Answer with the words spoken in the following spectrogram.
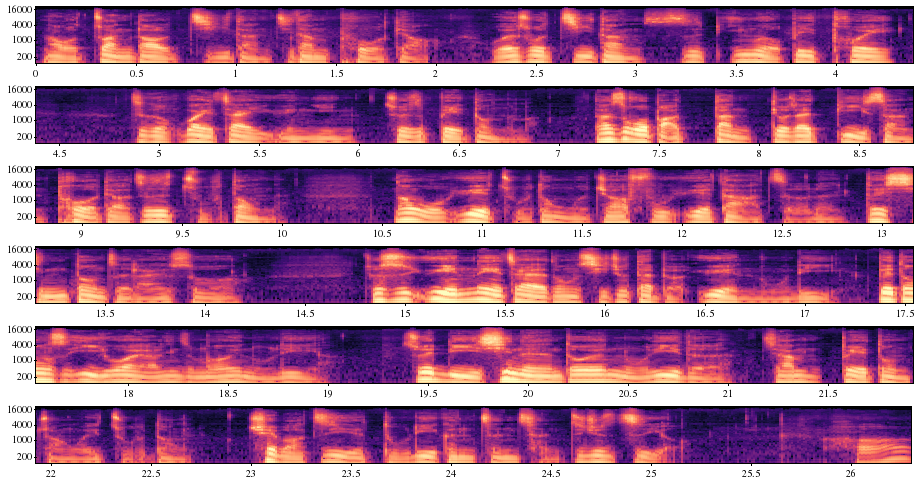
那我撞到了鸡蛋，鸡蛋破掉，我会说鸡蛋是因为我被推，这个外在原因，所以是被动的嘛。但是我把蛋丢在地上破掉，这是主动的。那我越主动，我就要负越大的责任。对行动者来说，就是越内在的东西就代表越努力。被动是意外啊，你怎么会努力啊？所以理性的人都会努力的将被动转为主动，确保自己的独立跟真诚，这就是自由。哦，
